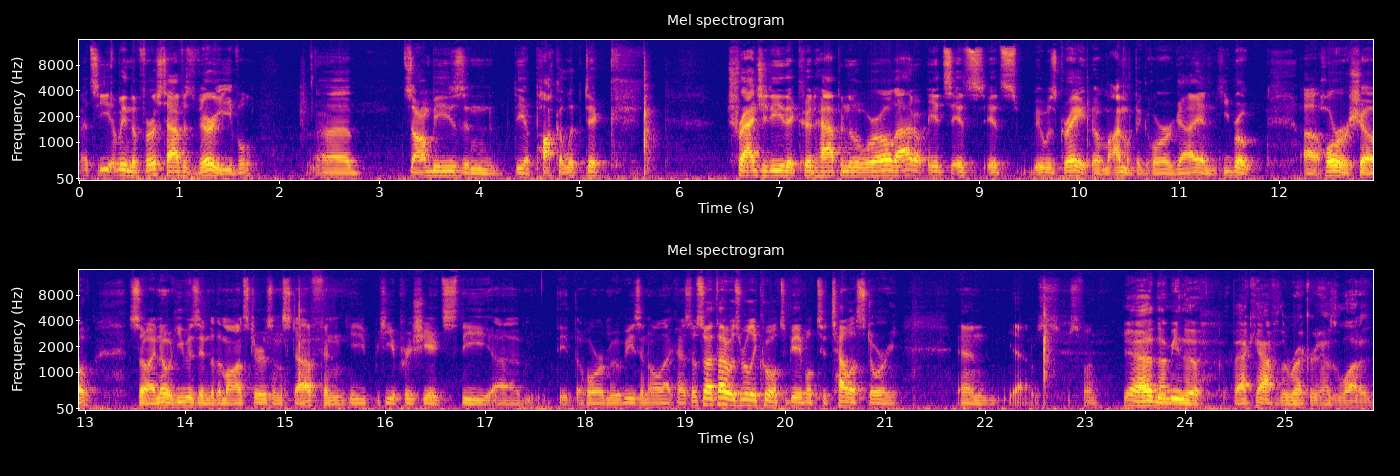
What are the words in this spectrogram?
That's. I mean, the first half is very evil. Uh, zombies and the apocalyptic tragedy that could happen to the world. I don't. It's it's it's it was great. Um, I'm a big horror guy, and he wrote a horror show, so I know he was into the monsters and stuff, and he he appreciates the um, the, the horror movies and all that kind of stuff. So I thought it was really cool to be able to tell a story, and yeah, it was it was fun. Yeah, I mean the back half of the record has a lot of.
